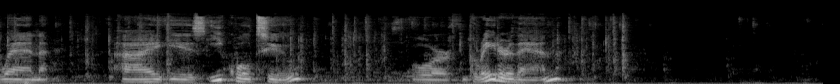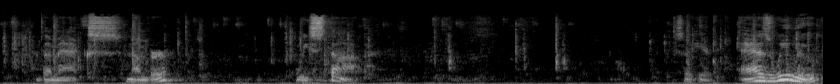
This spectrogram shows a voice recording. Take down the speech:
When i is equal to or greater than the max number, we stop. So here, as we loop,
